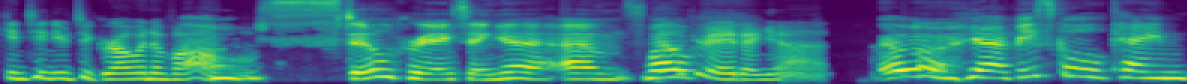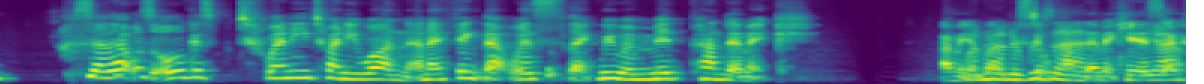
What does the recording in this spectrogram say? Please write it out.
continued to grow and evolve. Um, still creating, yeah. Um, Still well, creating, yeah. oh, yeah, B School came. So that was August 2021. And I think that was like we were mid pandemic. I mean, well, we're still 100%, pandemic here, yeah. so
